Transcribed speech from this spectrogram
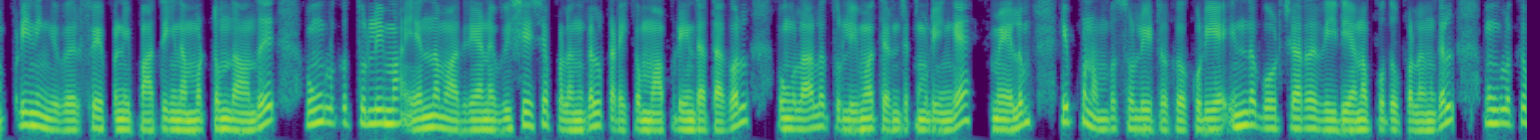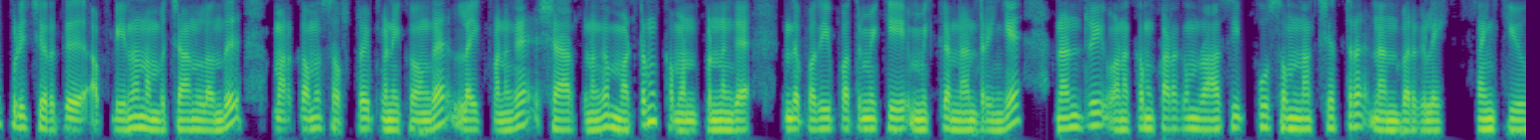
அப்படி நீங்கள் வெரிஃபை பண்ணி பார்த்தீங்கன்னா மட்டும்தான் வந்து உங்களுக்கு துல்லியமாக எந்த மாதிரியான விசேஷ பலன்கள் கிடைக்கும் அப்படின்ற தகவல் உங்களால் துல்லியமாக தெரிஞ்சுக்க முடியுங்க. மேலும் இப்போ நம்ம சொல்லிட்டு இருக்கக்கூடிய இந்த கோச்சார ரீதியான பொது பலன்கள் உங்களுக்கு பிடிச்சிருக்கு அப்படின்னா நம்ம சேனலை வந்து மறக்காமல் சப்ஸ்கிரைப் பண்ணிக்கோங்க. லைக் பண்ணுங்கள் ஷேர் பண்ணுங்கள் மற்றும் கமெண்ட் பண்ணுங்கள் இந்த பதிவு பார்த்தமைக்கு மிக்க நன்றிங்க. நன்றி வணக்கம் கடகம் ராசி பூசம் நட்சத்திர நண்பர்களே. தேங்க்யூ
